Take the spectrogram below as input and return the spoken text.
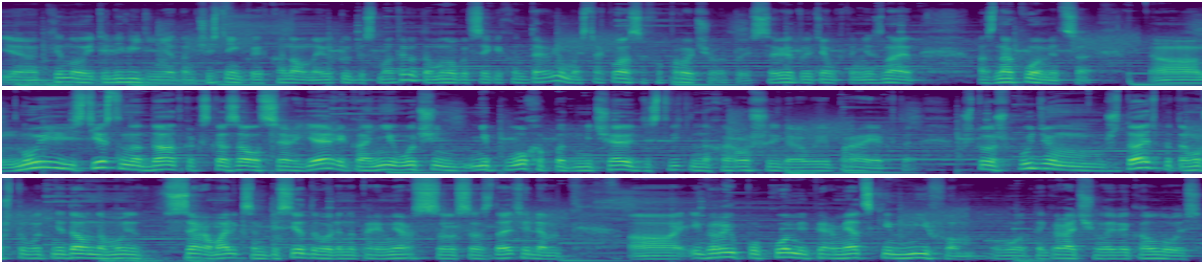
э, кино и телевидения, там частенько их канал на ютубе смотрю, там много всяких интервью, мастер-классов и прочего, то есть советую тем, кто не знает, ознакомиться. А, ну и, естественно, да, как сказал сэр Ярик, они очень неплохо подмечают действительно хорошие игровые проекты. Что ж, будем ждать, потому что вот недавно мы с сэром Алексом беседовали, например, с создателем э, игры по коми пермяцким мифам, вот, игра Человека-лось.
